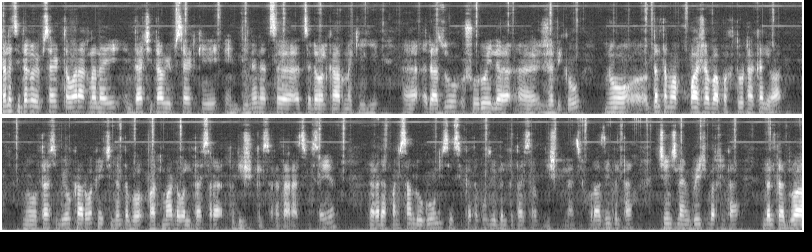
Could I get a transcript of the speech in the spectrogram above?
کله چې دغه ویب سایټ ته ورغللی دا چې دا ویب سایټ کې دننه څه څه ډول کارونه کیږي راځو شروع له ژبې کوو نو دلته ما پخوا ژبه پښتو ټاکلې وه نو تاسو به یو کار وکړئ چې دلته به په اتومات ډول تاسو سره په دې شکل سره دا راځي صحیح دغه د افغانستان لوګو ونیسئ چې کته بوځئ دلته تاسو سره په دې شکل راځي خو راځئ دلته چینج لانګویج برخې ته دلته دوه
